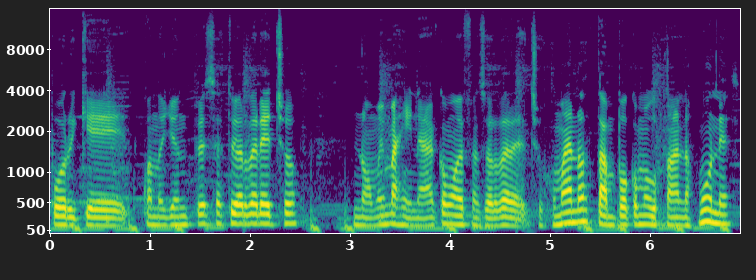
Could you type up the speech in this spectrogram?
porque cuando yo empecé a estudiar derecho no me imaginaba como defensor de derechos humanos, tampoco me gustaban los MUNES.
